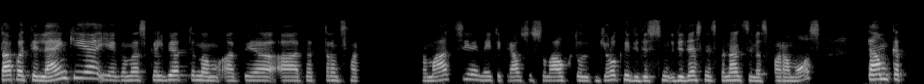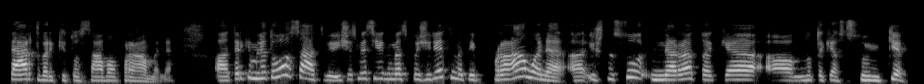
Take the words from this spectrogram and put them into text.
ta pati Lenkija, jeigu mes kalbėtumėm apie, apie transformaciją, jinai tikriausiai sulauktų gerokai didesnės finansinės paramos tam, kad pertvarkytų savo pramonę. Tarkim, Lietuvos atveju, iš esmės, jeigu mes pažiūrėtume, tai pramonė iš tiesų nėra tokia, nu, tokia sunki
